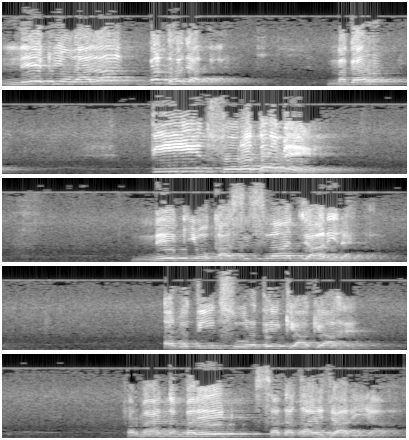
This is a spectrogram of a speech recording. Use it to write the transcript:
نیکیوں والا بند ہو جاتا ہے۔ مگر تین صورتوں میں نیکیوں کا سلسلہ جاری رہتا ہے۔ اور وہ تین صورتیں کیا کیا ہیں؟ فرمایا، نمبر ایک، صدقہ جاریہ۔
